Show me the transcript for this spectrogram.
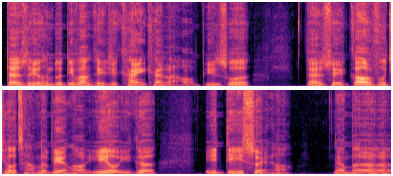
淡水有很多地方可以去看一看了哈，比如说淡水高尔夫球场那边哈，也有一个一滴水哈，那么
